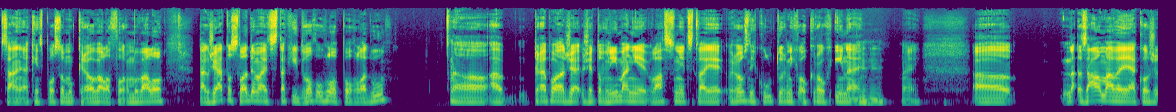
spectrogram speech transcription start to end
sa nejakým spôsobom kreovalo, formovalo. Takže ja to sledujem aj z takých dvoch uhlov pohľadu. A treba povedať, že, že to vnímanie vlastníctva je v rôznych kultúrnych okruhoch iné. Mm-hmm. Hej. Zaujímavé je, ako, že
